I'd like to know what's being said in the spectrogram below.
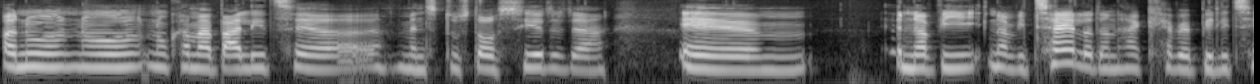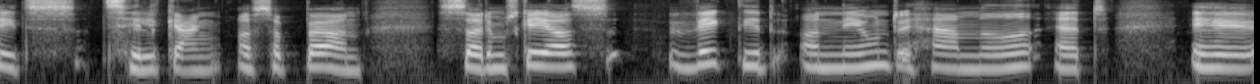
og nu, nu, nu kommer jeg bare lige til at, mens du står og siger det der, øhm, når vi, når vi taler den her kapabilitetstilgang, og så børn, så er det måske også vigtigt at nævne det her med, at øh,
